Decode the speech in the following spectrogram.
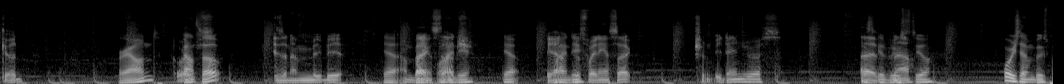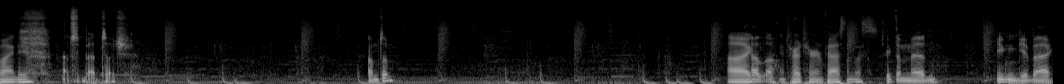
Good. Round. Bounce Works. up. He's an MBB. Yeah, I'm back behind you. sledge. Yeah. Yeah, Behind you. just waiting a sec. Shouldn't be dangerous. That's have good boost now. steal. 47 boost behind you. That's a bad touch. Bumped him. Uh, Hello. I try to turn fast on this. Take the mid. You can get back.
